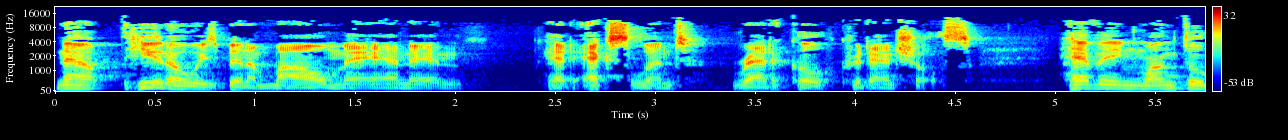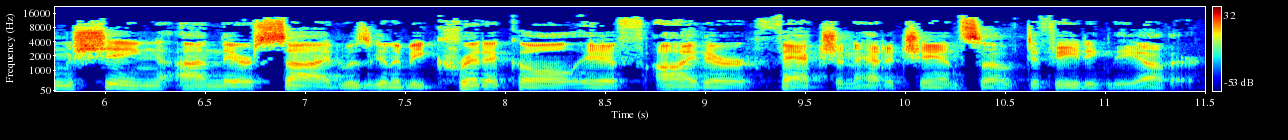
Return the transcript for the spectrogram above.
Now, he had always been a Mao man and had excellent radical credentials. Having Wang Dongxing on their side was going to be critical if either faction had a chance of defeating the other.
